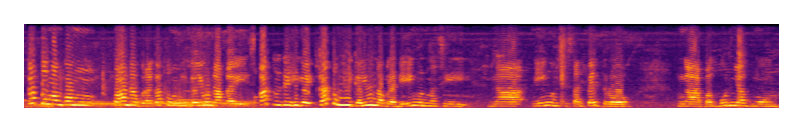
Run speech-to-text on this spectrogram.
Katong manggong kuana brad, katong higayuna kay katong higay katong higayuna brad, diingon man si na niingon si San Pedro nga pagbunyag mo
